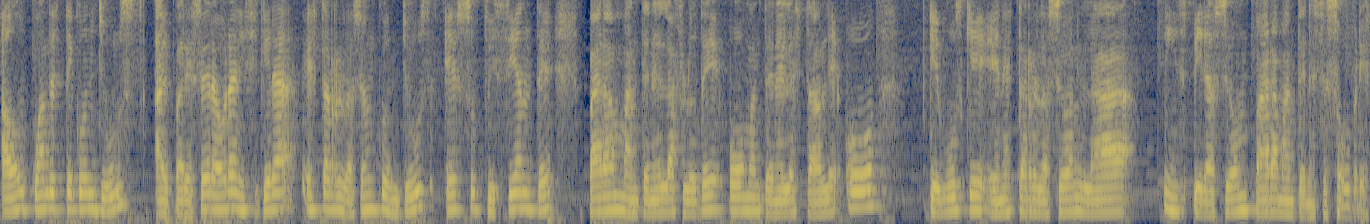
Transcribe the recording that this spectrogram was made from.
aun cuando esté con Jules, al parecer ahora ni siquiera esta relación con Jules es suficiente para mantenerla a flote o mantenerla estable o que busque en esta relación la inspiración para mantenerse sobria.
